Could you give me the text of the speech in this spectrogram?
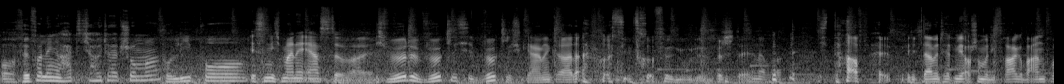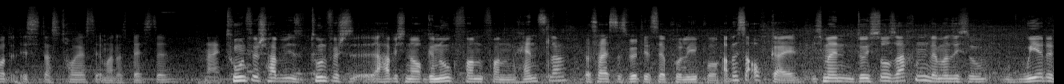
Oh, Pfifferlinge hatte ich heute halt schon mal. Polipo ist nicht meine erste Wahl. Ich würde wirklich, wirklich gerne gerade einfach die Trüffelnudeln bestellen, aber ich darf halt nicht. Damit hätten wir auch schon mal die Frage beantwortet, ist das teuerste immer das Beste? Nein. Thunfisch habe ich, Thunfisch äh, habe ich noch genug von, von Hensler. Das heißt, es wird jetzt der Polipo. Aber ist auch geil. Ich meine, durch so Sachen, wenn man sich so weirde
